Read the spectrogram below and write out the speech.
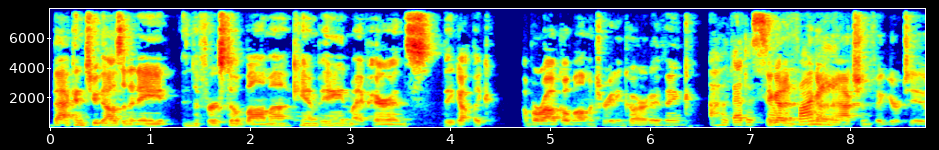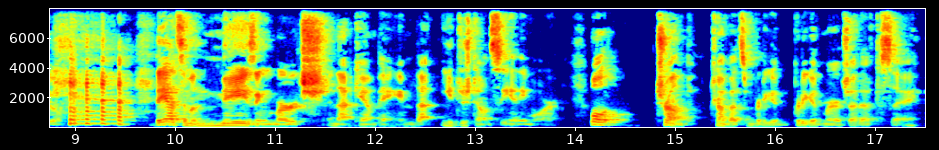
back in 2008 in the first Obama campaign, my parents they got like a Barack Obama trading card. I think oh, that is so they got an, funny. they got an action figure too. they had some amazing merch in that campaign that you just don't see anymore. Well, Trump, Trump had some pretty good, pretty good merch. I'd have to say.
